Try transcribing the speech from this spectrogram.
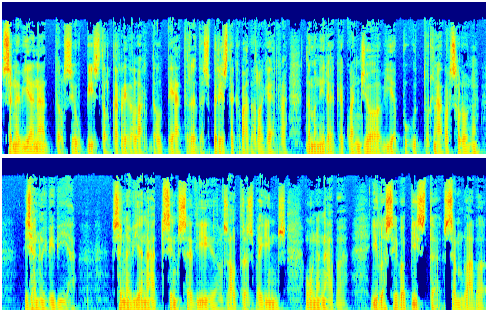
Se n'havia anat del seu pis del carrer de l'Arc del Teatre després d'acabada la guerra, de manera que quan jo havia pogut tornar a Barcelona ja no hi vivia. Se n'havia anat sense dir als altres veïns on anava, i la seva pista semblava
